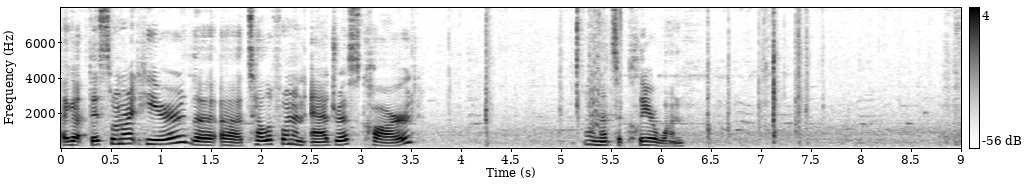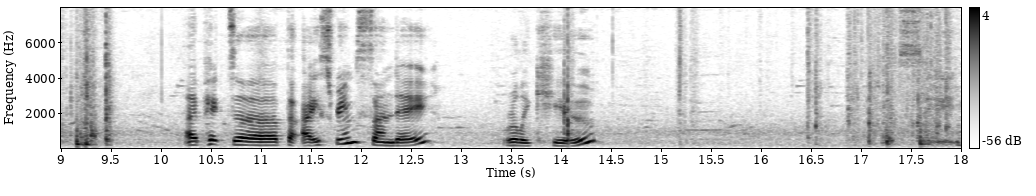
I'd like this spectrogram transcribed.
I got this one right here, the uh, telephone and address card. Oh, and that's a clear one. I picked up the ice cream sundae. Really cute. Let's see.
